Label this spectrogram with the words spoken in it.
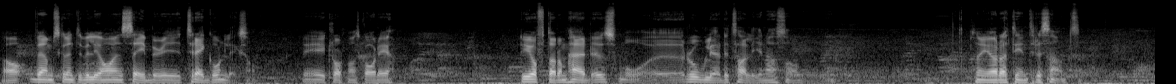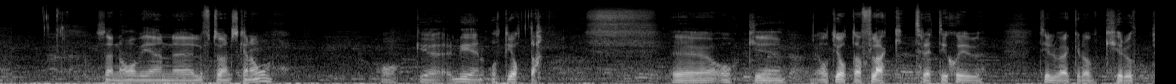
Ja, vem skulle inte vilja ha en Saber i trädgården liksom? Det är klart man ska ha det. Det är ofta de här små roliga detaljerna som som gör att det är intressant. Sen har vi en eh, luftvärnskanon och eh, det är en 88. Eh, och eh, 88 Flak 37 tillverkad av Krupp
